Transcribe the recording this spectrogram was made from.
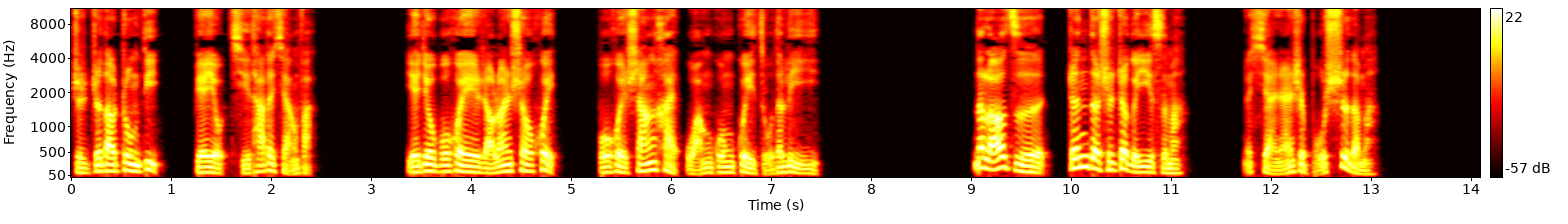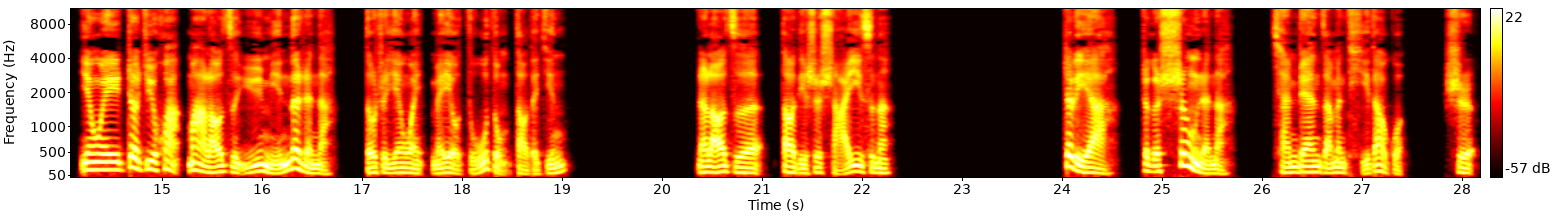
只知道种地，别有其他的想法，也就不会扰乱社会，不会伤害王公贵族的利益。那老子真的是这个意思吗？那显然是不是的嘛，因为这句话骂老子愚民的人呢，都是因为没有读懂《道德经》。那老子到底是啥意思呢？这里呀，这个圣人呢，前边咱们提到过，是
